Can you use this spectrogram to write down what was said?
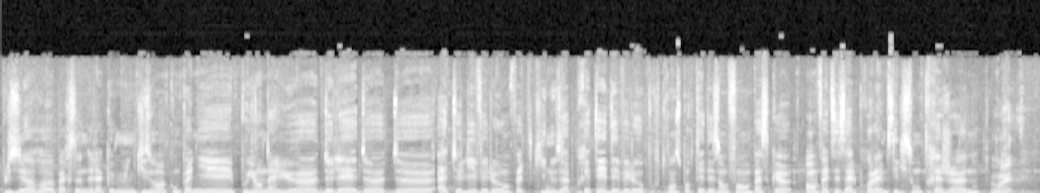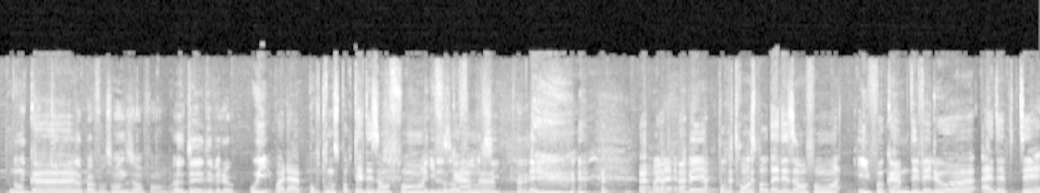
plusieurs personnes de la commune qui nous ont accompagnés. Puis on a eu de l'aide de Atelier Vélo, en fait, qui nous a prêté des vélos pour transporter des enfants. Parce que, en fait, c'est ça le problème, c'est qu'ils sont très jeunes. Ouais. Donc, tout le monde n'a pas forcément des enfants. Des, des vélos. oui, voilà, pour transporter des enfants, il des faut quand même. aussi. voilà, mais pour transporter des enfants, il faut quand même des vélos adaptés.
